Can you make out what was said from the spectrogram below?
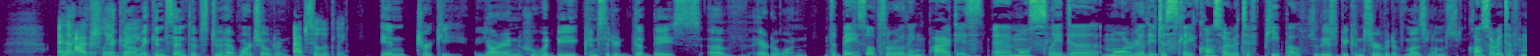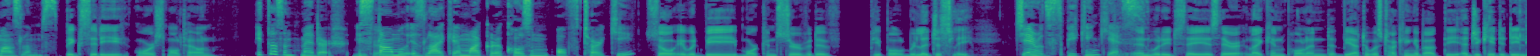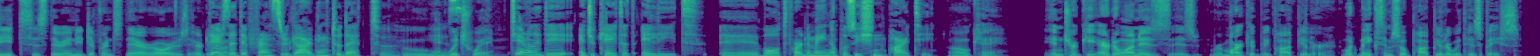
And actually, they- economic incentives to have more children. absolutely. In Turkey, Yarin, who would be considered the base of Erdogan? The base of the ruling party is uh, mostly the more religiously conservative people, So these would be conservative Muslims. conservative Muslims. Big city or small town? It doesn't matter. Istanbul is like a microcosm of Turkey. So it would be more conservative people religiously. Generally speaking, yes. And would he say, is there, like in Poland, Beata was talking about the educated elites, is there any difference there, or is Erdogan? There's a difference regarding to that too. yes. Which way? Generally, the educated elite uh, vote for the main opposition party. Okay. In Turkey, Erdogan is, is remarkably popular. What makes him so popular with his base?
